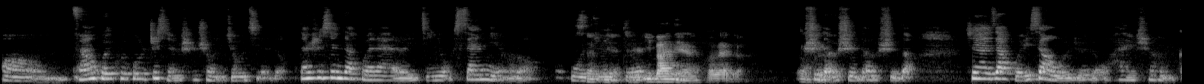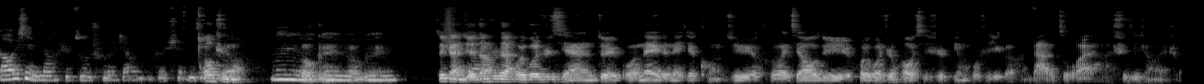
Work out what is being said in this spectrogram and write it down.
嗯，反正回回国之前是是很纠结的，但是现在回来了已经有三年了，我觉得一八年回来的，是的，是的，是的。现在再回想，我觉得我还是很高兴当时做出了这样的一个选择。哦，是？吗？嗯 OK，嗯 OK 嗯所以感觉当时在回国之前，对国内的那些恐惧和焦虑，回国之后其实并不是一个很大的阻碍啊。实际上来说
